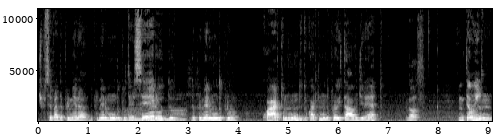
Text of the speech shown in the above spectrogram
Tipo, você vai da primeira, do primeiro mundo pro terceiro, do, do primeiro mundo pro quarto mundo, do quarto mundo pro oitavo direto. Nossa. Então em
